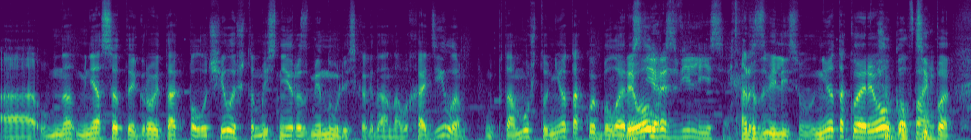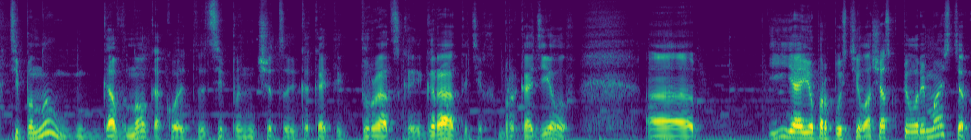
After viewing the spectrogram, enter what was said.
А, у меня- у меня с этой игрой так получилось, что мы с ней разминулись, когда она выходила, потому что у нее такой был Мы с ореол ней развелись. развелись. У нее такой ореол был, типа, типа, ну, говно какое-то, типа, что-то какая-то дурацкая игра от этих бракоделов. А, И я ее пропустил. А сейчас купил ремастер.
